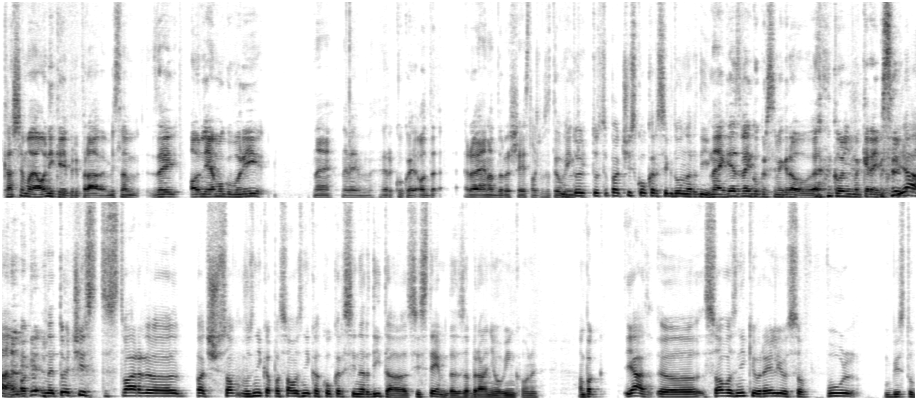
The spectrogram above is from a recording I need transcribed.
kaj še imajo oni, kaj priprave? Mislim, zdaj on njemu govori, ne, ne vem, koliko je od R1 do R6, ali kako so te To, uvinki. to se pa čisto, kar se kdo naredi. Ne, jaz vem, koliko sem igral, Colin McRae. ko Ja, ampak ne, to je čist stvar eh, pač so, voznika, pa so voznika, kot si naredi ta sistem, da zabranijo ovinkov. ne. Ampak ja, eh, so vozniki v reliju, so full, v bistvu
